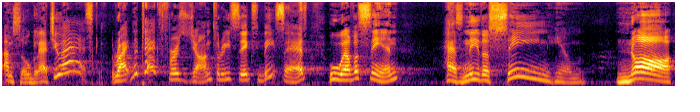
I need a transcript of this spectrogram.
I'm so glad you asked. Right in the text, 1 John 3 6b says, Whoever sinned has neither seen him nor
